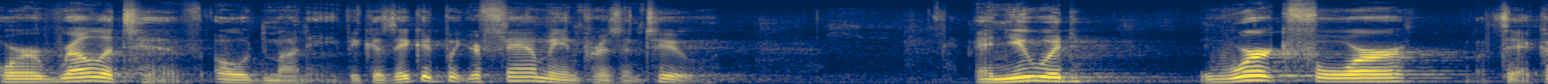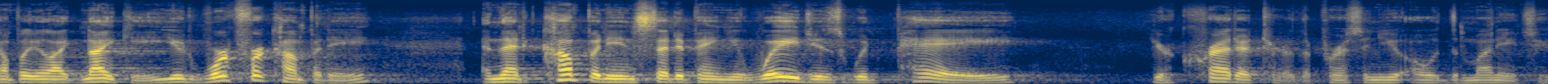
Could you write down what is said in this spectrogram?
or a relative owed money, because they could put your family in prison too. And you would work for, let's say, a company like Nike, you'd work for a company, and that company, instead of paying you wages, would pay your creditor, the person you owed the money to.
